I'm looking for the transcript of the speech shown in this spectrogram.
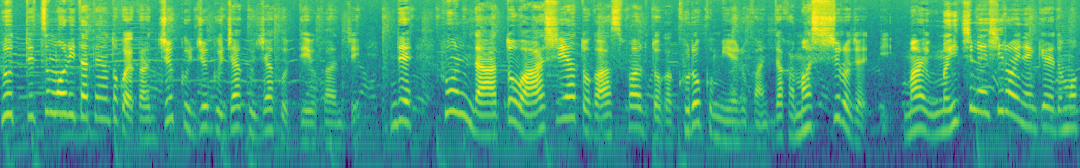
降って積もりたてのとこやからジュクジュクジャクジャクっていう感じ。で踏んだ後は足跡がアスファルトが黒く見える感じ。だから真っ白じゃまあ、まあ、一面白いねんけれども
